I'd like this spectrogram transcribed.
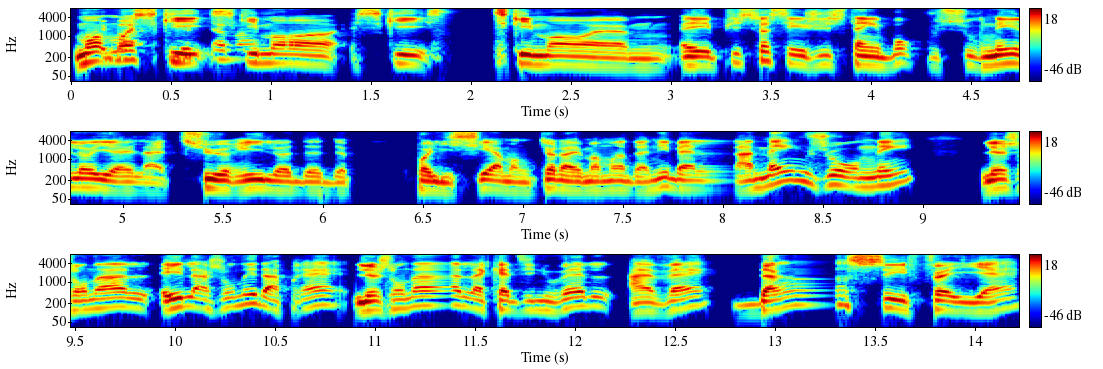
Moi, moi ce qui, ce qui m'a, ce qui, ce qui m'a, euh, et puis ça, c'est Justin Bourg. Vous vous souvenez, là, il y a la tuerie là, de, de policiers à Moncton à un moment donné. Ben, la même journée, le journal, et la journée d'après, le journal L'Acadie Nouvelle avait dans ses feuillets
